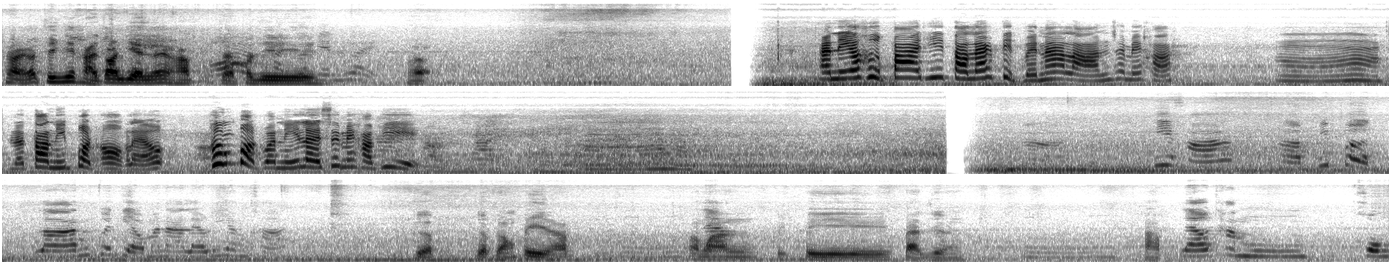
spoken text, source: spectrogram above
ใช่ก็จริงที่ขายตอนเย็นเลยครับ แต่พอดีขายตนเย็นด้วยครับอันนี้ก็คือป้ายที่ตอนแรกติดไว้หน้าร้านใช่ไหมคะ อืม แล้วตอนนี้ปลดออกแล้ว เพิ่งปลดวันนี้เลยใช่ไหมคะพี่อืม พี่คะ เอ่อพี่เปิดร้านก๋วยเตี๋ยวมานานแล้วหรือยังคะเกือบเกือบสองปีครับ ประมาณปีแปดเดือน อืมครับ แล้วทำโครง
